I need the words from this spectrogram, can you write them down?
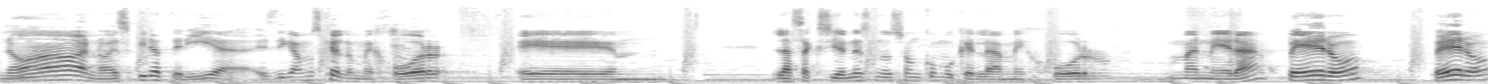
No, no es piratería. Es digamos que a lo mejor eh, las acciones no son como que la mejor manera, pero, pero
